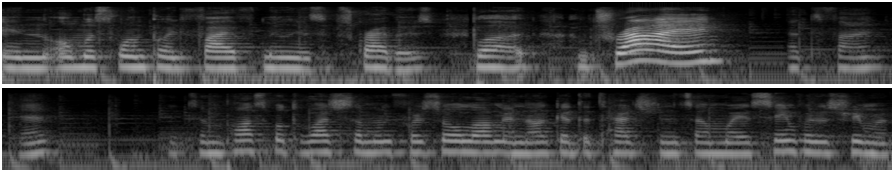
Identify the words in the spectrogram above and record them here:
in almost 1.5 million subscribers. But I'm trying. That's fine, eh? It's impossible to watch someone for so long and not get attached in some way. Same for the streamer.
